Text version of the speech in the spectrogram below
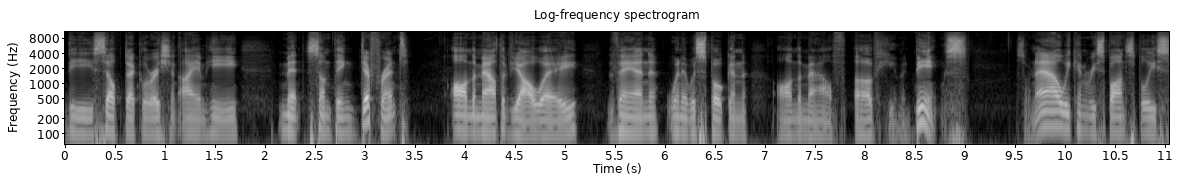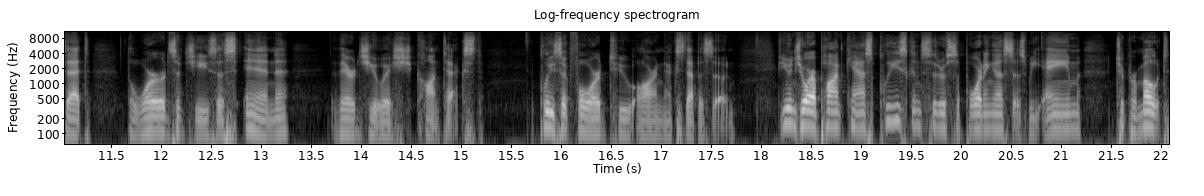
the self declaration, I am He, meant something different on the mouth of Yahweh than when it was spoken on the mouth of human beings. So now we can responsibly set the words of Jesus in their Jewish context. Please look forward to our next episode. If you enjoy our podcast, please consider supporting us as we aim to promote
